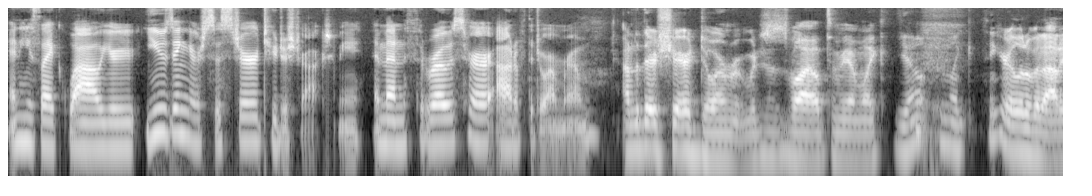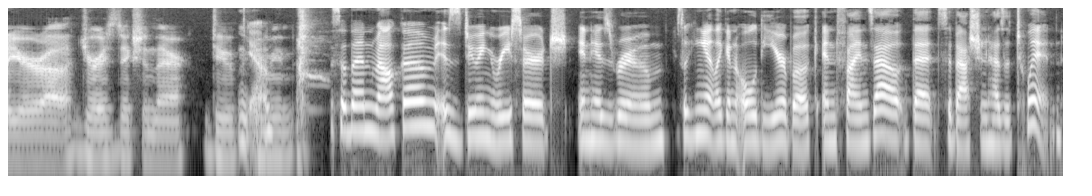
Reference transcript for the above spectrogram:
And he's like, wow, you're using your sister to distract me. And then throws her out of the dorm room. Out of their shared dorm room, which is wild to me. I'm like, yeah, I'm like, I think you're a little bit out of your uh, jurisdiction there, Duke. Yeah. I mean, So then Malcolm is doing research in his room. He's looking at like an old yearbook and finds out that Sebastian has a twin.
